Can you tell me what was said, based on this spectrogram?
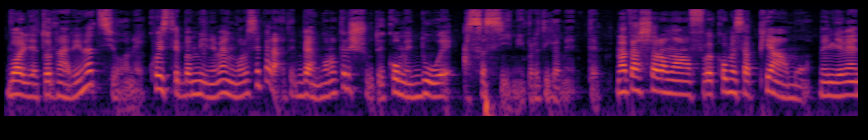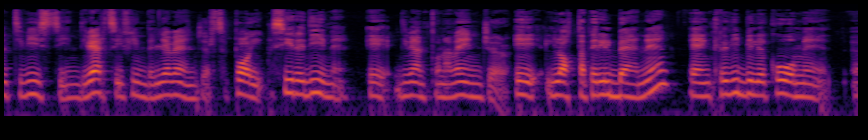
voglia tornare in azione, queste bambine vengono separate e vengono cresciute come due assassini praticamente. Natasha Romanoff, come sappiamo negli eventi visti in diversi film degli Avengers, poi si redime e diventa un Avenger e lotta per il bene. È incredibile come eh,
